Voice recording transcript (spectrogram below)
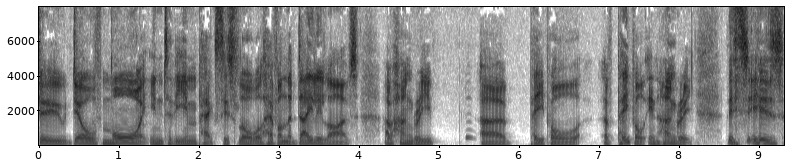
to delve more into the impacts this law will have on the daily lives of hungry uh, people, of people in Hungary. This is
